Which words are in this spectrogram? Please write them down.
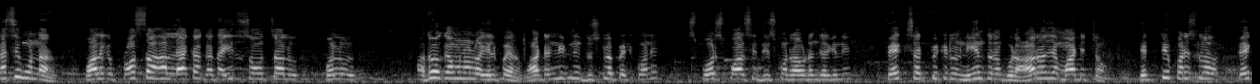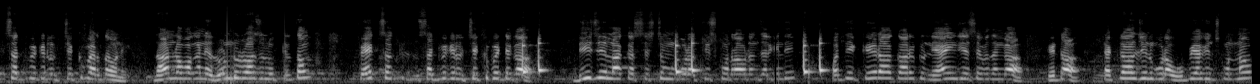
కసి ఉన్నారు. వాళ్ళకి ప్రోత్సాహాలు లేక గత ఐదు సంవత్సరాలు వాళ్ళు అధోగమనంలో వెళ్ళిపోయారు. వాటన్నిటిని దృష్టిలో పెట్టుకొని స్పోర్ట్స్ పాలసీ తీసుకొని రావడం జరిగింది. ఫేక్ సర్టిఫికెట్ల నియంత్రణ కూడా ఆ రోజే మాటిచ్చాం. ఎట్టి పరిస్థితిలో ఫేక్ సర్టిఫికెట్లు చెక్ పెడతామని. దానిలో భాగంగా రెండు రోజుల క్రితం ఫేక్ సర్టిఫికెట్లు చెక్ పెట్టగా డీజీ లాకర్ సిస్టమ్ కూడా తీసుకొని రావడం జరిగింది. ప్రతి క్రీడాకారుకు న్యాయం చేసే విధంగా ఇట టెక్నాలజీని కూడా ఉపయోగించుకుంటున్నాం.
